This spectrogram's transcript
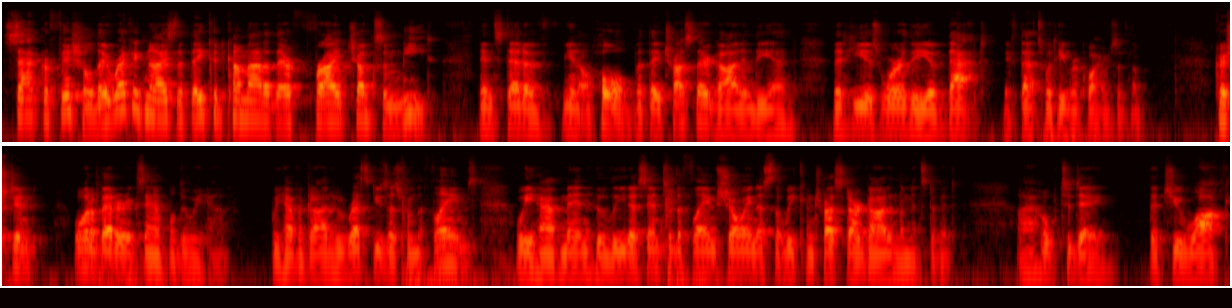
sacrificial. They recognize that they could come out of their fried chunks of meat instead of, you know, whole, but they trust their God in the end that he is worthy of that if that's what he requires of them. Christian, what a better example do we have? We have a God who rescues us from the flames. We have men who lead us into the flames, showing us that we can trust our God in the midst of it. I hope today that you walk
